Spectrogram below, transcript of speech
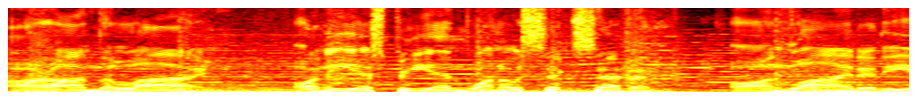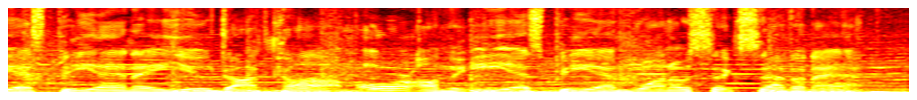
are on the line on ESPN 1067, online at espnau.com, or on the ESPN 1067 app.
